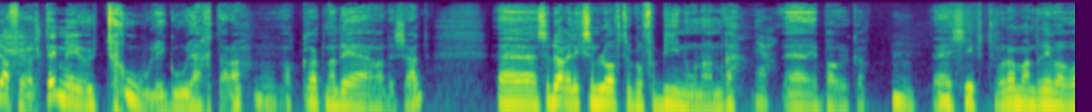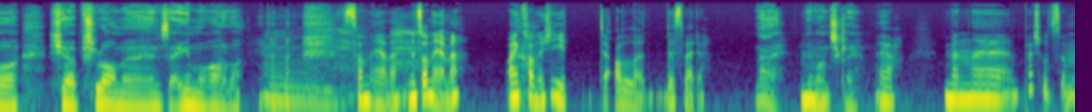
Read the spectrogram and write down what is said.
da følte jeg meg jo utrolig godhjerta, da. Akkurat når det hadde skjedd. Eh, så da har jeg liksom lov til å gå forbi noen andre Ja. eh, i et par uker. Mm. Det er kjipt hvordan man driver og kjøpslår med ens egen moral, hva. Sånn er det. Men sånn er vi. Og en kan jo ikke gi til alle, dessverre. Nei, det er Mm. vanskelig. Ja. Men uh, person som,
